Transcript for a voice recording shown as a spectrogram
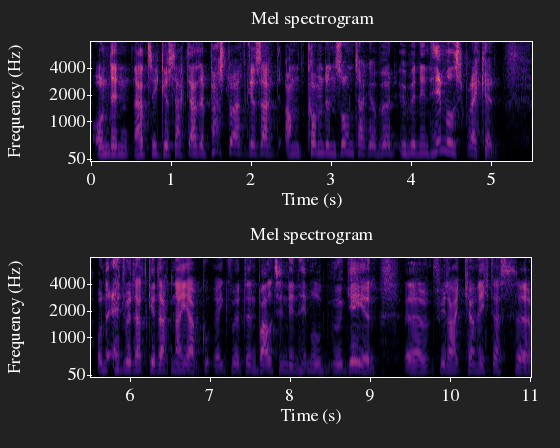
Und dann hat sie gesagt, also der Pastor hat gesagt, am kommenden Sonntag, er wird über den Himmel sprechen. Und Edward hat gedacht, naja, ich würde dann bald in den Himmel äh, gehen. Äh, vielleicht kann ich das, äh,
